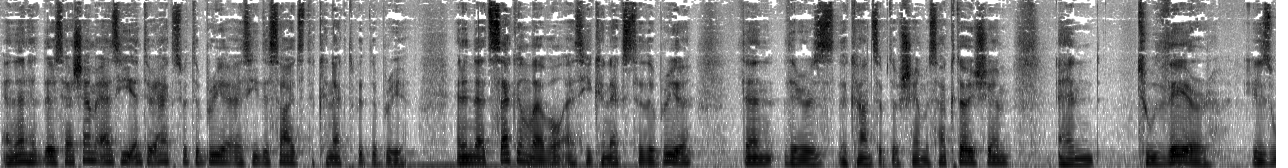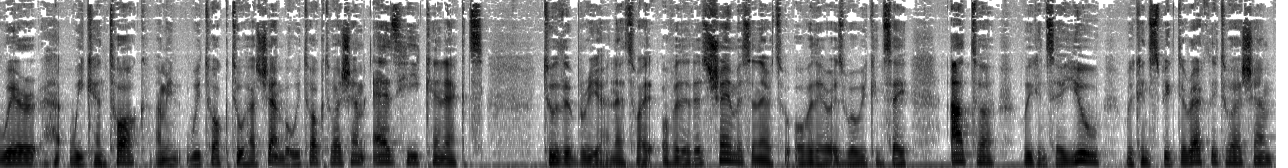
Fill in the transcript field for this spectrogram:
and then there's Hashem as He interacts with the bria, as He decides to connect with the bria, and in that second level, as He connects to the bria, then there's the concept of Shemus Hakdoshim, and to there is where we can talk. I mean, we talk to Hashem, but we talk to Hashem as He connects to the Bria. And that's why over there there's Shemus, and there over there is where we can say Ata, we can say you, we can speak directly to Hashem.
